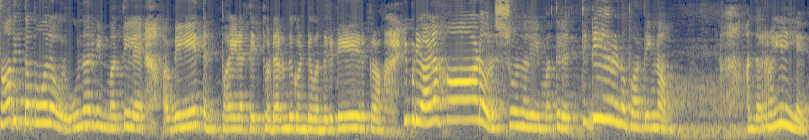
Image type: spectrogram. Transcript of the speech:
சாதித்த போல ஒரு உணர்வின் மத்தியில் அப்படியே தன் பயணத்தை தொடர்ந்து கொண்டு வந்துக்கிட்டே இருக்கிறான் இப்படி அழகான ஒரு சூழ்நிலை மத்தியில் திடீர்னு பார்த்தீங்கன்னா அந்த ரயிலில்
